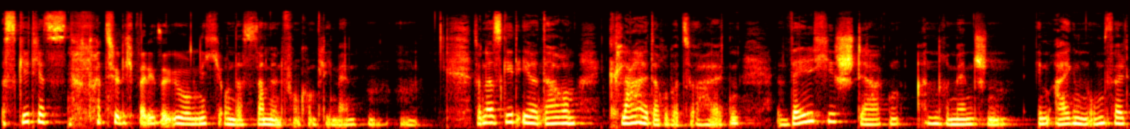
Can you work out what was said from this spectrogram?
Es geht jetzt natürlich bei dieser Übung nicht um das Sammeln von Komplimenten, hm, sondern es geht eher darum, Klarheit darüber zu erhalten, welche Stärken andere Menschen im eigenen Umfeld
